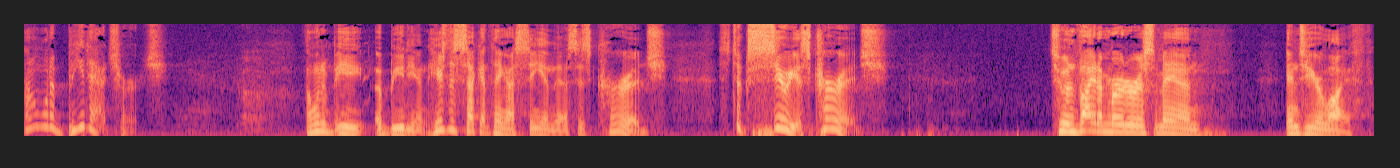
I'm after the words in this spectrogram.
I don't want to be that church. I want to be obedient. Here's the second thing I see in this is courage. This took serious courage to invite a murderous man into your life.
